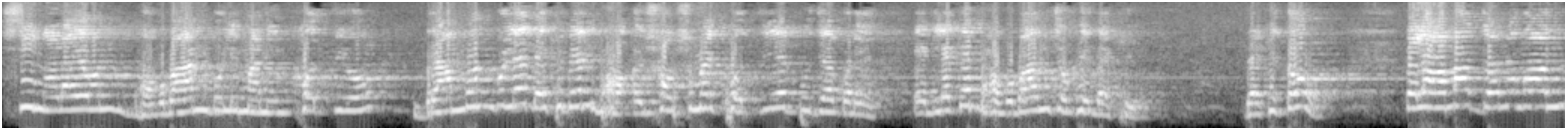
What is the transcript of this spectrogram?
শ্রীনারায়ণ ভগবান বলি মানে ক্ষত্রিয়। ব্রাহ্মণ বলে দেখবেন সবসময় ক্ষত্রিয়ের পূজা করে। এগুলাকে ভগবান চোখে দেখে। দেখে তো? তাহলে আমার জনগণ,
